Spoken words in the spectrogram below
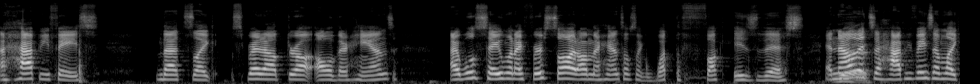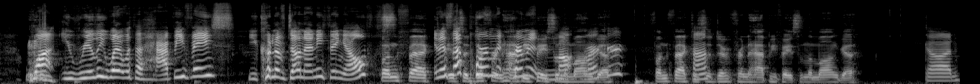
a happy face that's like spread out throughout all their hands. I will say, when I first saw it on their hands, I was like, "What the fuck is this?" And now that it's a happy face, I'm like, "What? you really went with a happy face? You couldn't have done anything else?" Fun fact: And is it's that a different happy permanent face in the manga. marker? Fun fact: Huh? it's a different happy face in the manga. God.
